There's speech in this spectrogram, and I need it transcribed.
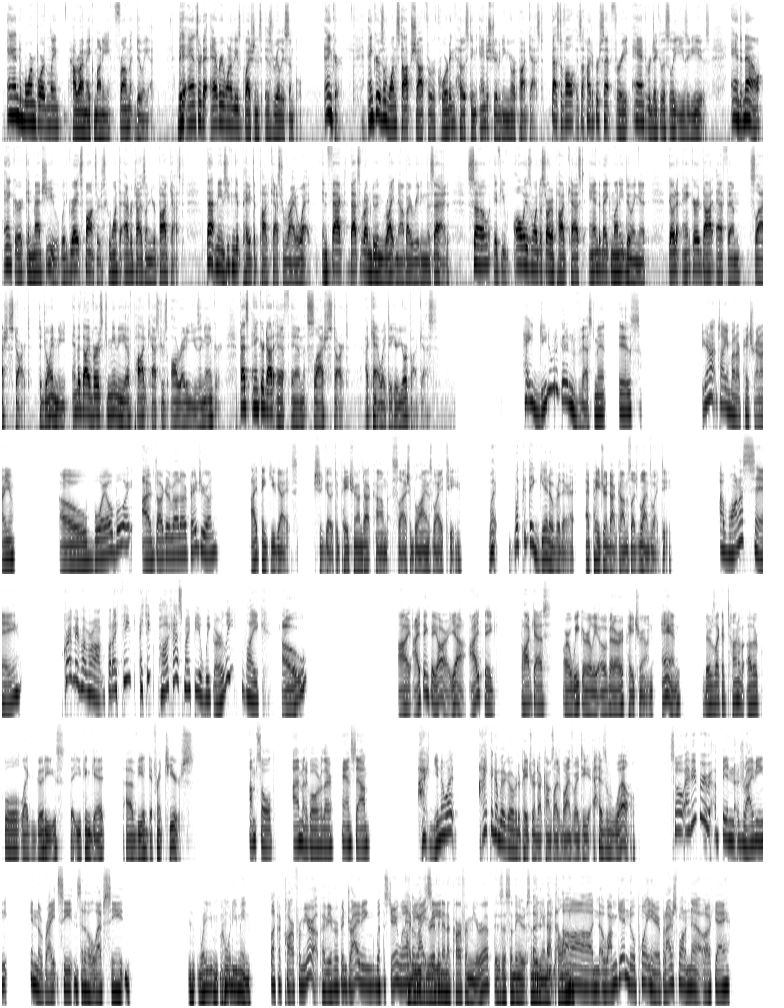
And more importantly, how do I make money from doing it? The answer to every one of these questions is really simple Anchor. Anchor is a one stop shop for recording, hosting, and distributing your podcast. Best of all, it's 100% free and ridiculously easy to use. And now, Anchor can match you with great sponsors who want to advertise on your podcast. That means you can get paid to podcast right away. In fact, that's what I'm doing right now by reading this ad. So, if you've always wanted to start a podcast and make money doing it, go to anchor.fm slash start to join me in the diverse community of podcasters already using Anchor. That's anchor.fm slash start. I can't wait to hear your podcast. Hey, do you know what a good investment is? You're not talking about our Patreon, are you? Oh boy, oh boy. I'm talking about our Patreon. I think you guys should go to patreon.com slash blindsyt. What what could they get over there at, at patreon.com slash blindsyt? I wanna say correct me if I'm wrong, but I think I think podcast might be a week early. Like Oh. I I think they are. Yeah. I think podcasts are a week early over at our Patreon. And there's like a ton of other cool like goodies that you can get uh, via different tiers. I'm sold. I'm gonna go over there, hands down. I you know what? I think I'm gonna go over to patreon.com slash blindsyt as well. So have you ever been driving in the right seat instead of the left seat? What do you what do you mean? Like a car from Europe. Have you ever been driving with the steering wheel Have you right driven seat? in a car from Europe? Is this something uh, something you're not telling me? Oh no, I'm getting to a point here, but I just want to know, okay?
